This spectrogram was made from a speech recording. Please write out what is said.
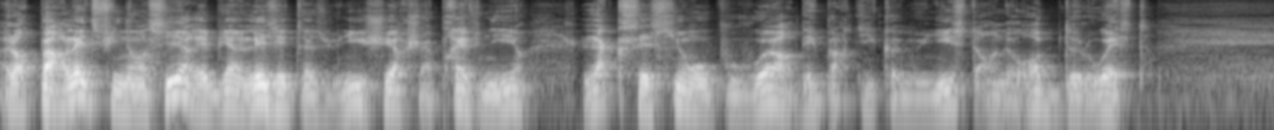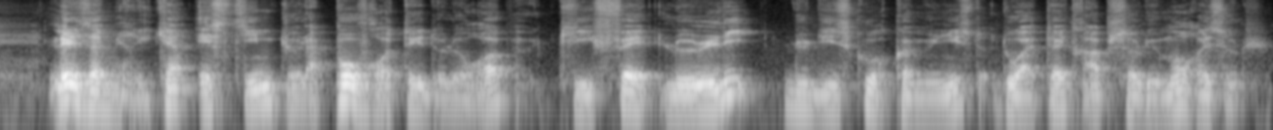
Alors par l'aide financière, eh les États-Unis cherchent à prévenir l'accession au pouvoir des partis communistes en Europe de l'Ouest. Les Américains estiment que la pauvreté de l'Europe, qui fait le lit du discours communiste, doit être absolument résolue.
